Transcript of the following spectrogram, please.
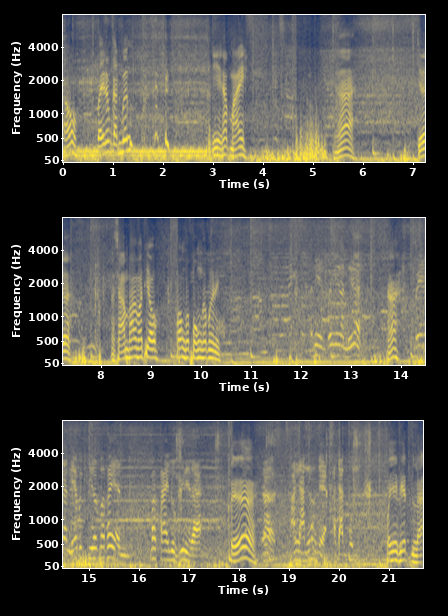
เอาไปน้ำกันเบิ้งนี่ครับไหม อ่าเจอนาสามพามาเที่ยวคลองพระปงครับมื่อนี่อันนี้ไปนั่นเนี่ยฮะไปนั่นเนี่ยไปขี่รถมาไทยอันมาถ่ายรูปที่นี่แหละเออเอออาจารย์นั่นเนี่ยอาจารย์ผมพญเพชรนั่นละ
